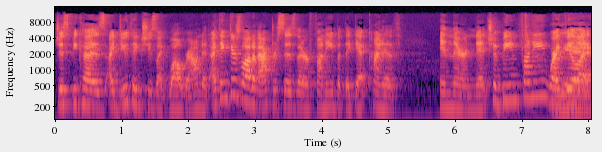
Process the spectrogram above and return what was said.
just because I do think she's like well rounded. I think there's a lot of actresses that are funny, but they get kind of in their niche of being funny. Where I feel like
